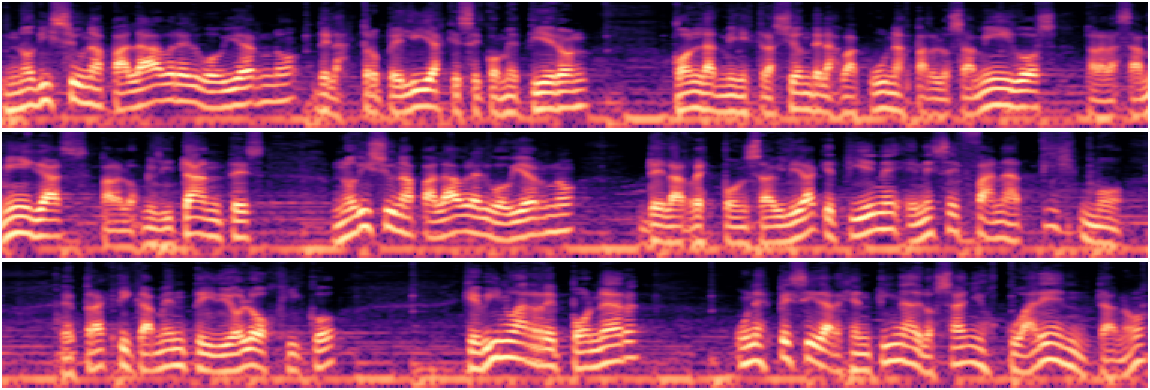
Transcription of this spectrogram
no dice una palabra el gobierno de las tropelías que se cometieron con la administración de las vacunas para los amigos, para las amigas, para los militantes. No dice una palabra el gobierno de la responsabilidad que tiene en ese fanatismo eh, prácticamente ideológico que vino a reponer una especie de Argentina de los años 40, ¿no?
